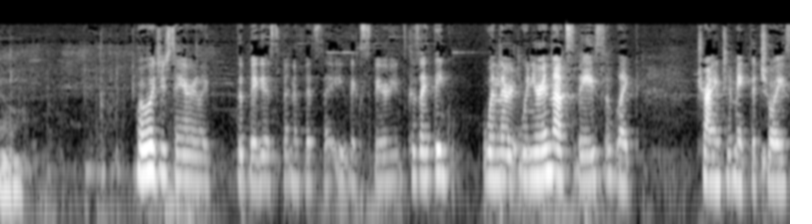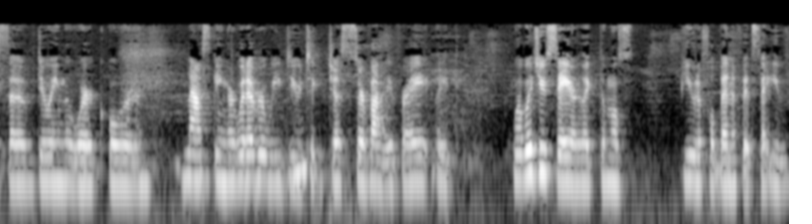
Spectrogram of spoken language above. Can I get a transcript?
Yeah. What would you say are like the biggest benefits that you've experienced? Because I think when they're when you're in that space of like trying to make the choice of doing the work or masking or whatever we do to just survive, right? Like, what would you say are like the most beautiful benefits that you've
